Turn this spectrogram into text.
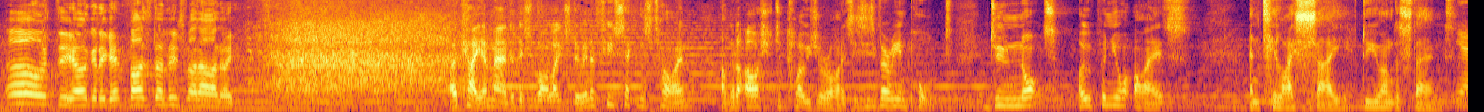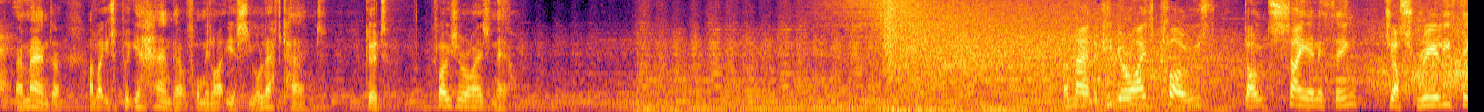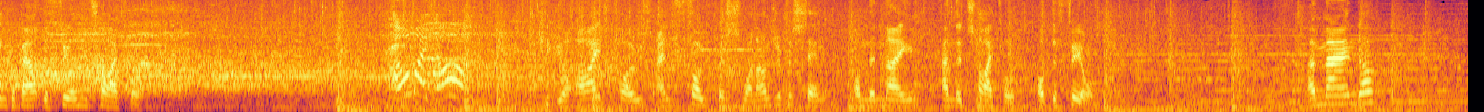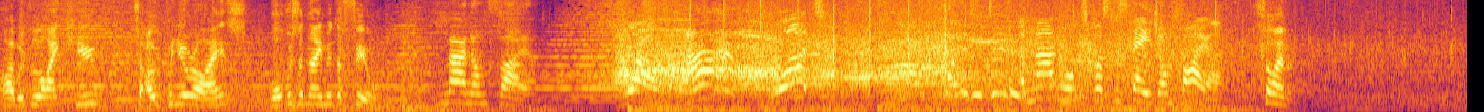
Oh dear, I'm going to get buzzed on this one, aren't we? Okay, Amanda, this is what I'd like to do. In a few seconds' time, I'm going to ask you to close your eyes. This is very important. Do not open your eyes until I say. Do you understand? Yes. Amanda, I'd like you to put your hand out for me like this, your left hand. Good. Close your eyes now. Amanda, keep your eyes closed. Don't say anything. Just really think about the film title. Oh my god! Keep your eyes closed and focus 100% on the name and the title of the film. Amanda, I would like you to open your eyes. What was the name of the film? Man on fire. What did he do? A man walks across the stage on fire. Simon,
